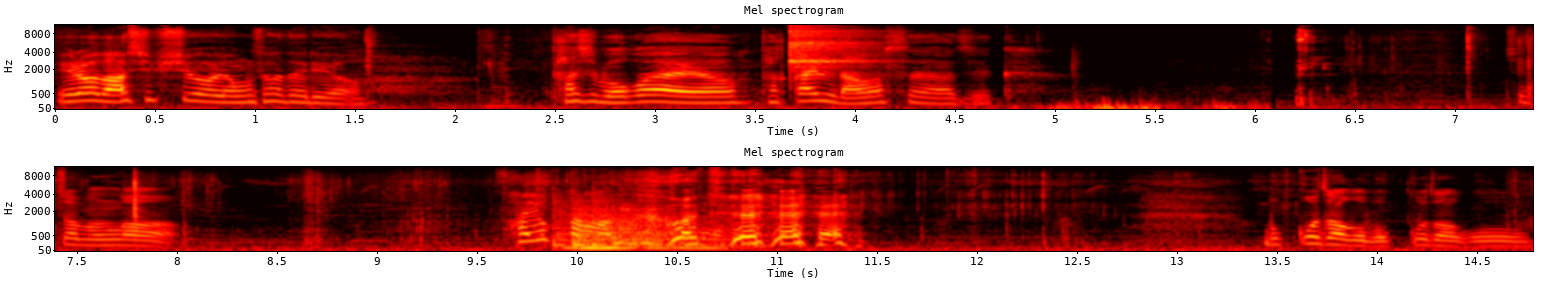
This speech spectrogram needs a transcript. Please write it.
일어나십시오 용사들이여. 다시 먹어야 해요. 닭갈비 남았어요 아직. 진짜 뭔가 사육당하는 것 같아. 먹고 자고 먹고 자고.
